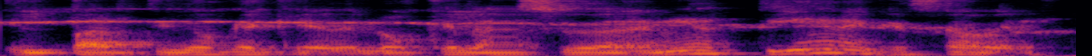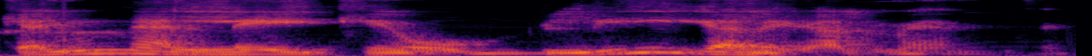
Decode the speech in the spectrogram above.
el partido que quede, lo que la ciudadanía tiene que saber es que hay una ley que obliga legalmente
